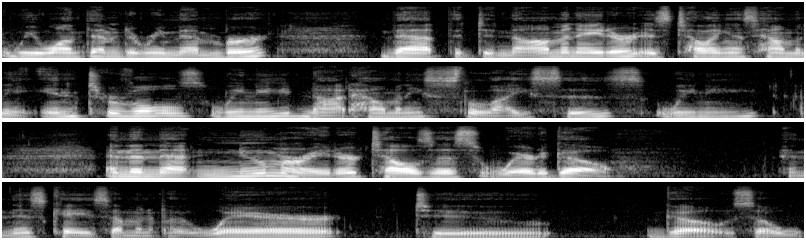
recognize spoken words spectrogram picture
We want them to remember that the denominator is telling us how many intervals we need, not how many slices we need. And then that numerator tells us where to go. In this case, I'm going to put where to go. So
